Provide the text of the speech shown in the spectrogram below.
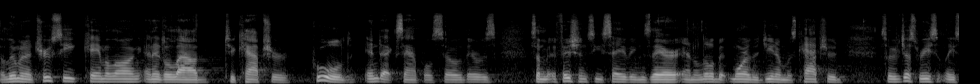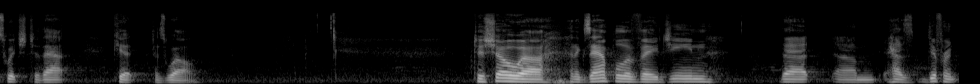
Illumina TruSeq came along and it allowed to capture pooled index samples. So there was some efficiency savings there and a little bit more of the genome was captured. So we've just recently switched to that kit as well. To show uh, an example of a gene that um, has different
